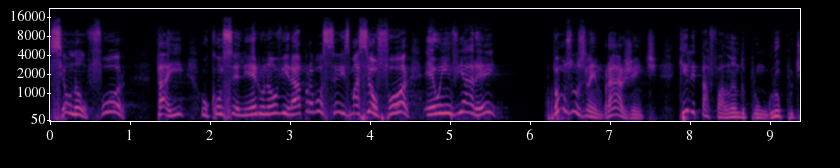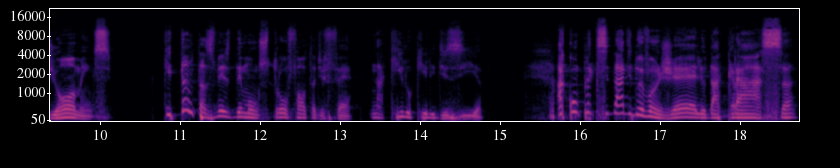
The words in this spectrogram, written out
Se eu não for, está aí, o conselheiro não virá para vocês, mas se eu for, eu enviarei. Vamos nos lembrar, gente, que ele está falando para um grupo de homens que tantas vezes demonstrou falta de fé naquilo que ele dizia. A complexidade do evangelho, da graça,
